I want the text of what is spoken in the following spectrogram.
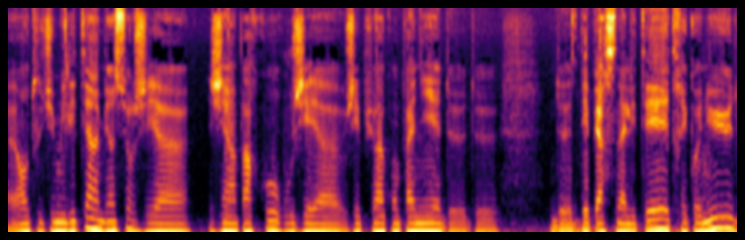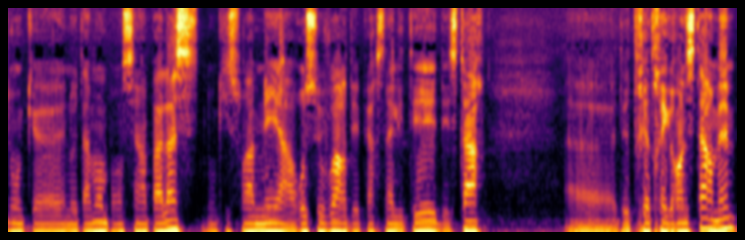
euh, en toute humilité, hein, bien sûr j'ai euh, un parcours où j'ai euh, pu accompagner de, de, de- des personnalités très connues, donc euh, notamment bon c'est un palace, donc ils sont amenés à recevoir des personnalités, des stars, euh, de très très grandes stars même.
